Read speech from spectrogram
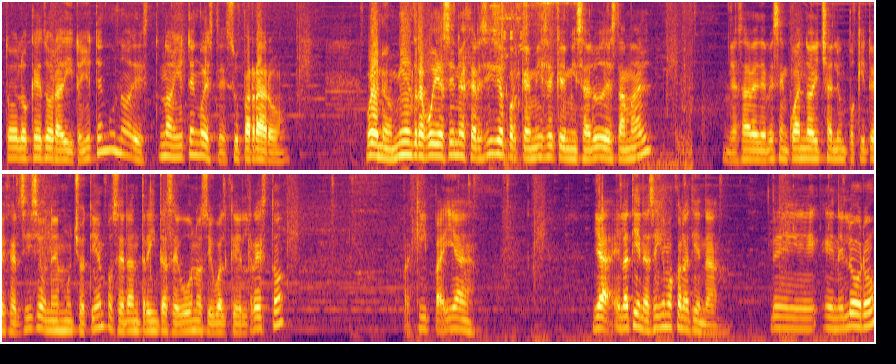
Todo lo que es doradito. Yo tengo uno de estos. No, yo tengo este. Súper raro. Bueno, mientras voy haciendo ejercicio porque me dice que mi salud está mal. Ya sabes, de vez en cuando échale un poquito de ejercicio. No es mucho tiempo. Serán 30 segundos igual que el resto. Pa' aquí, para allá. Ya, en la tienda. Seguimos con la tienda. De, en el oro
